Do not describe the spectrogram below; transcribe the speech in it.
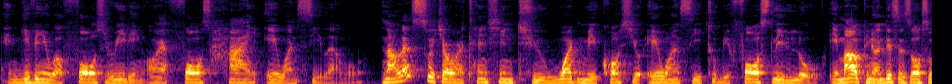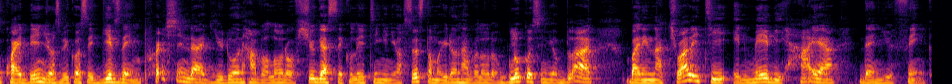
and giving you a false reading or a false high A1C level. Now let's switch our attention to what may cause your A1C to be falsely low. In my opinion, this is also quite dangerous because it gives the impression that you don't have a lot of sugar circulating in your system or you don't have a lot of glucose in your blood, but in actuality, it may be higher than you think.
